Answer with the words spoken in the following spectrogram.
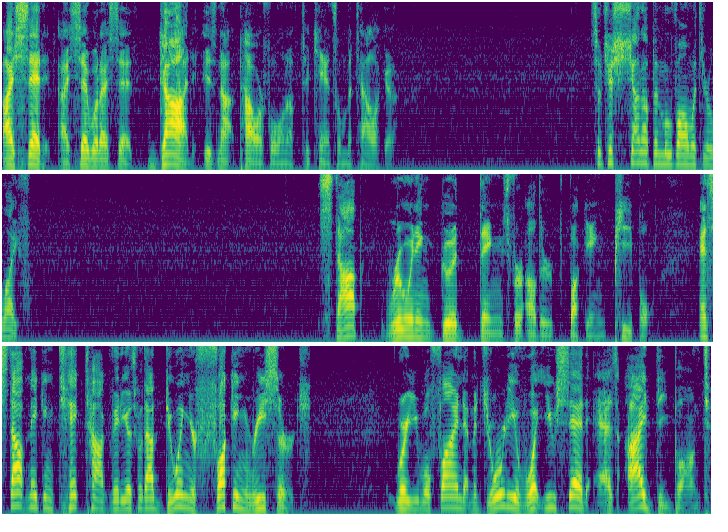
I said it. I said what I said. God is not powerful enough to cancel Metallica. So just shut up and move on with your life. Stop ruining good things for other fucking people. And stop making TikTok videos without doing your fucking research. Where you will find that majority of what you said, as I debunked,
